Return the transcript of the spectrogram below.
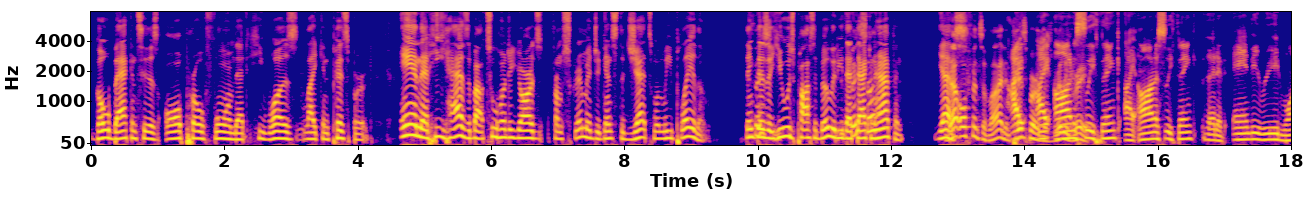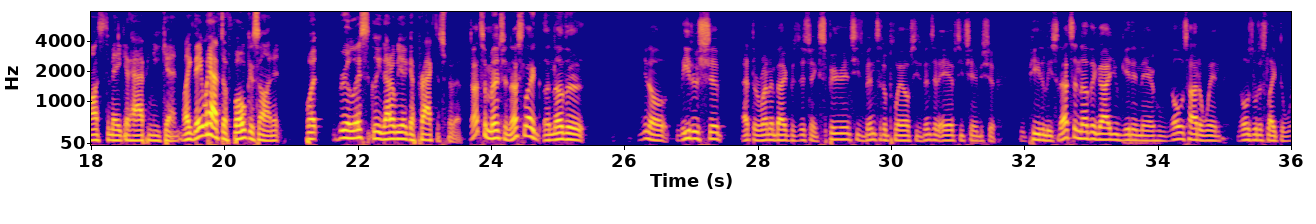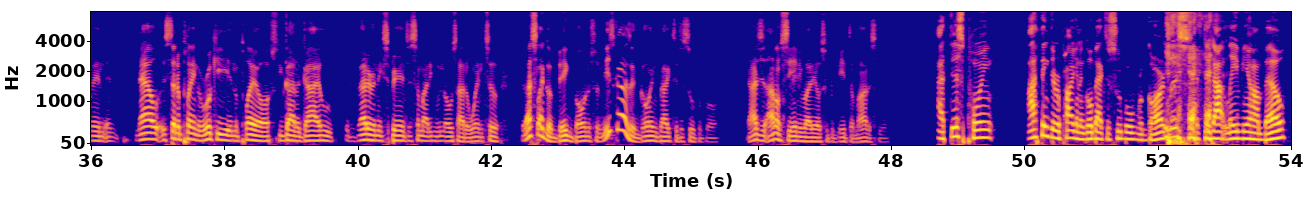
go back into his all pro form that he was like in Pittsburgh. And that he has about 200 yards from scrimmage against the Jets when we play them. I think think- there's a huge possibility You that think that can so? happen. Yes. That offensive line in I, Pittsburgh I was really honestly great. think I honestly think that if Andy Reid wants to make it happen, he can. Like they would have to focus on it, but realistically, that'll be like a practice for them. Not to mention, that's like another, you know, leadership at the running back position, experience. He's been to the playoffs. He's been to the AFC Championship repeatedly. So that's another guy you get in there who knows how to win, knows what it's like to win. And now instead of playing a rookie in the playoffs, you got a guy who with veteran experience and somebody who knows how to win too. So that's like a big bonus for them. These guys are going back to the Super Bowl. And I just I don't see anybody else who could beat them, honestly. At this point, I think they were probably going to go back to Super Bowl regardless if they got Le'Veon Bell.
